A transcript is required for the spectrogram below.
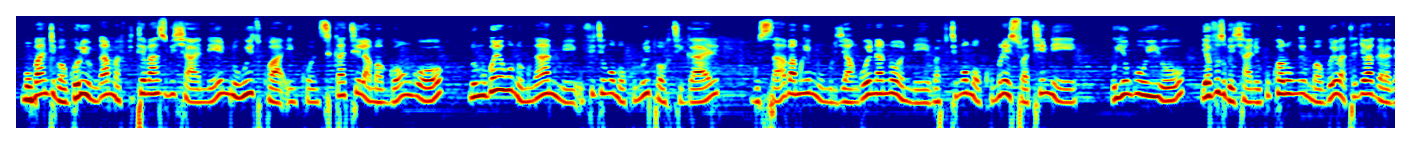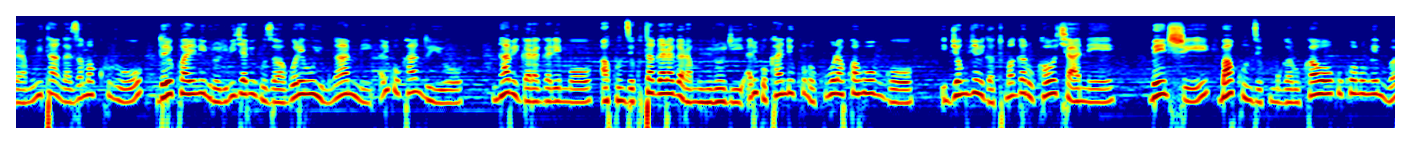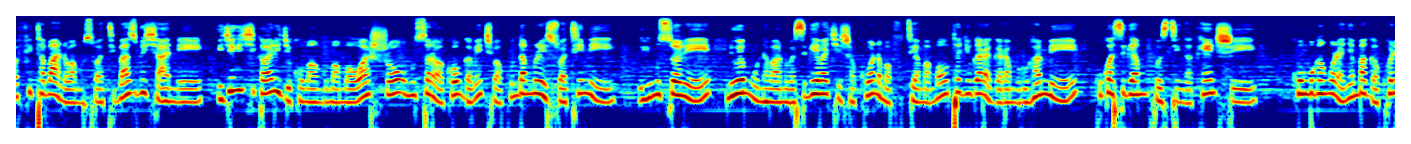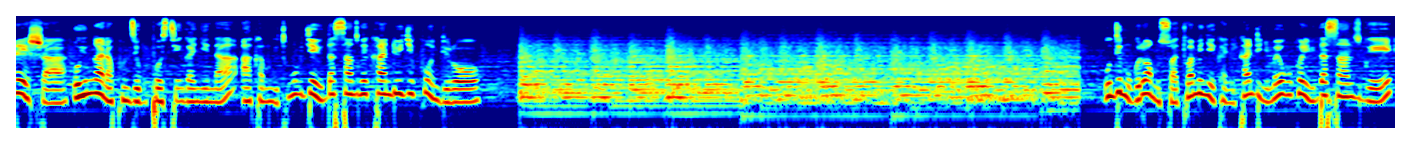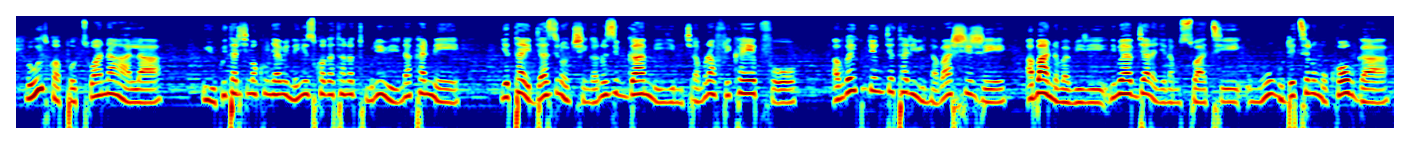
Mu bandi bagore uyu mwami afite bazwi cyane ni uwitwa Inkonsikatila Magongo ni umugore w'uno mwami ufite inkomoko muri Portugal gusa bamwe mu muryango we nanone bafite inkomoko muri Eswatini. Uyu nguyu yavuzwe cyane kuko ari umwe mu bagore batajya bagaragara mu bitangazamakuru dore ko hari n'ibirori bijya bihuza abagore b'uyu mwami ariko kandi uyu ntabigaragaremo. Akunze kutagaragara mu birori ariko kandi kuno kubura ko ahubwo ibyo ngibyo bigatuma agarukaho cyane. Benshi bakunze kumugarukaho kuko n'umwe mu bafite abana ba Muswati bazwi cyane. Iki ngiki kikaba ari igikomangoma Mawasho umusore abakobwa benshi bakunda muri Eswatini uyu musore ni we muntu abantu basigaye bakesha kubona amafoto ya mama utajya ugaragara mu ruhame kuko asigaye amupostinga kenshi. Ku mbuga nkoranyambaga akoresha uyu mwana akunze gupostinga nyina akamwita umubyeyi udasanzwe kandi w'igikundiro. Undi mugore wa Muswati wamenyekanye kandi nyuma yo gukora ibidasanzwe ni uwitwa Botswana Hala uyu ku itariki makumyabiri n'enye z'ukwa gatandatu muri bibiri na kane yataye ibya zino nshingano z'ibwami yimukira muri Afurika y'Epfo. Avuga yuko ibyo ngibyo atari ibintu abashije abana babiri nibo yabyaranye na Muswati umuhungu ndetse n'umukobwa.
